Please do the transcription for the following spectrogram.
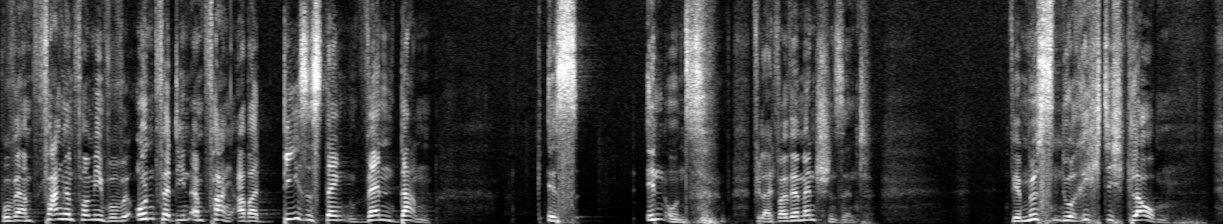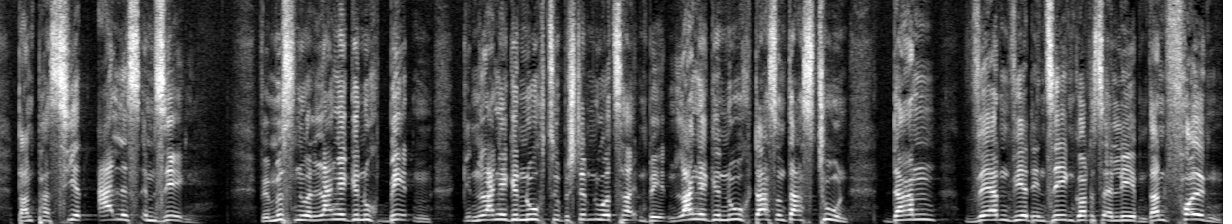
wo wir empfangen von ihm, wo wir unverdient empfangen. Aber dieses Denken, wenn dann, ist in uns, vielleicht weil wir Menschen sind. Wir müssen nur richtig glauben, dann passiert alles im Segen. Wir müssen nur lange genug beten, lange genug zu bestimmten Uhrzeiten beten, lange genug das und das tun. Dann werden wir den Segen Gottes erleben. Dann folgen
